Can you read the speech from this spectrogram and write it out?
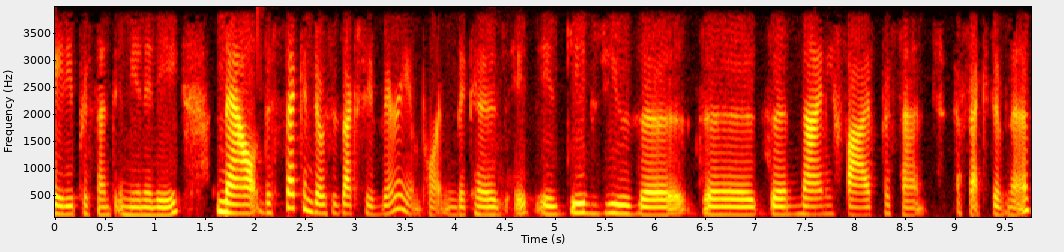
80% immunity. Now, the second dose is actually very important because it, it gives you the the the 95% effectiveness,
